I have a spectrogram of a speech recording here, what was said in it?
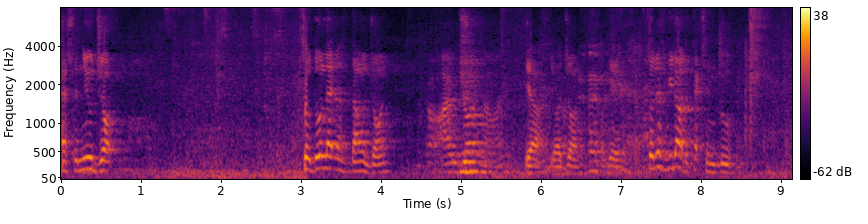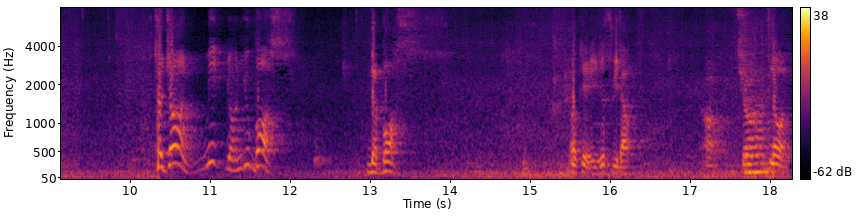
has a new job. So don't let us down, John. Oh, I'm John now, man. Yeah, you're John. Okay. So let's read out the text in blue. So John, meet your new boss. The boss. Okay, you just read out. Oh, John. No.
